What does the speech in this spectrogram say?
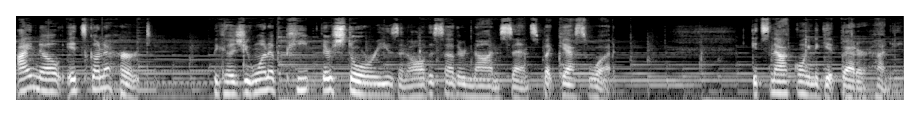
I know it's going to hurt because you want to peep their stories and all this other nonsense, but guess what? It's not going to get better, honey.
